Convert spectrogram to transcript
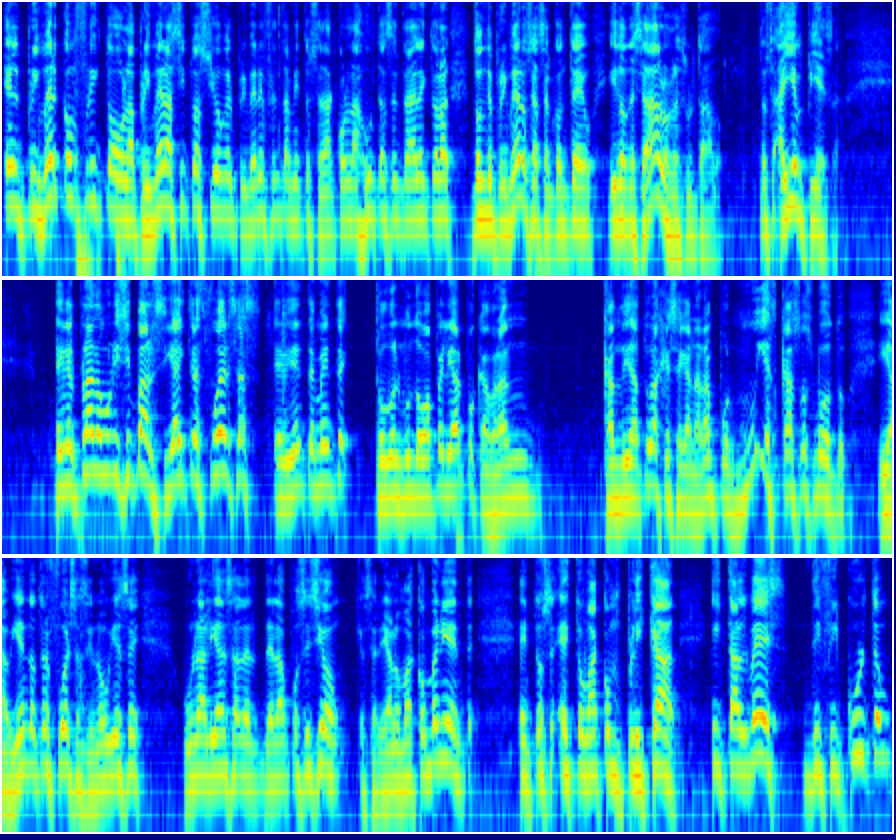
el primer conflicto o la primera situación, el primer enfrentamiento se da con la Junta Central Electoral, donde primero se hace el conteo y donde se dan los resultados. Entonces ahí empieza. En el plano municipal, si hay tres fuerzas, evidentemente todo el mundo va a pelear porque habrán candidaturas que se ganarán por muy escasos votos y habiendo tres fuerzas, si no hubiese una alianza de, la oposición, que sería lo más conveniente, entonces esto va a complicar y tal vez dificulte un,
